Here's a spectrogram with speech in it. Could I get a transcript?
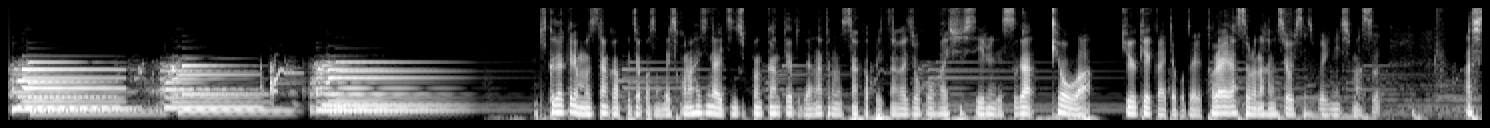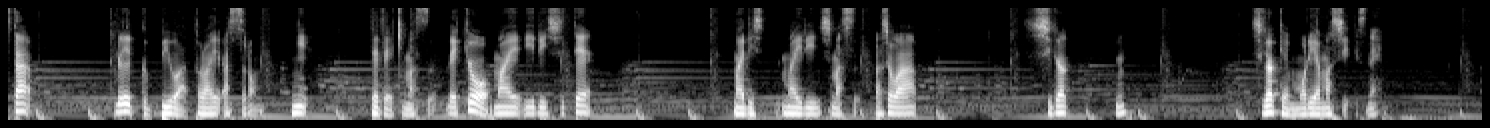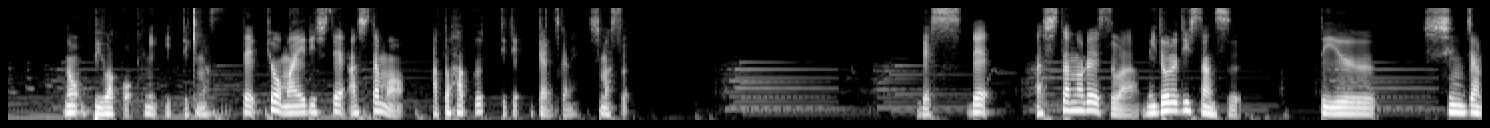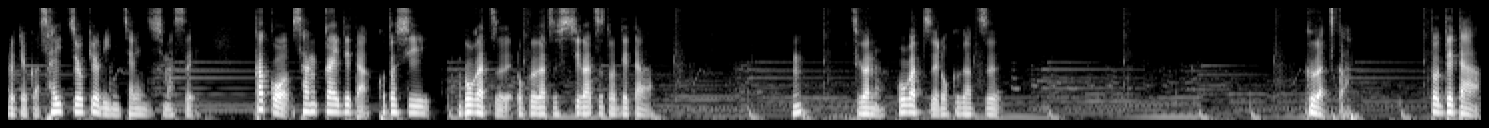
聞くだけで文字単価アップジャパソンです。この配信では1、20分間程度であなたの文字単価アップにつながる情報を配信しているんですが、今日は休憩会ということでトライアスロンの話を久しぶりにします。明日、レイクビュアトライアスロンに出てきます。で、今日前入りして、参り、参りします。場所は、滋賀、ん？滋賀県森山市ですね。の琵琶湖に行ってきます。で、今日参りして明日も後泊って言って、言ったらいいんですかね。します。です。で、明日のレースはミドルディスタンスっていう新ジャンルというか最長距離にチャレンジします。過去3回出た、今年5月、6月、7月と出た、ん？違うな。5月、6月、9月か。と出た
